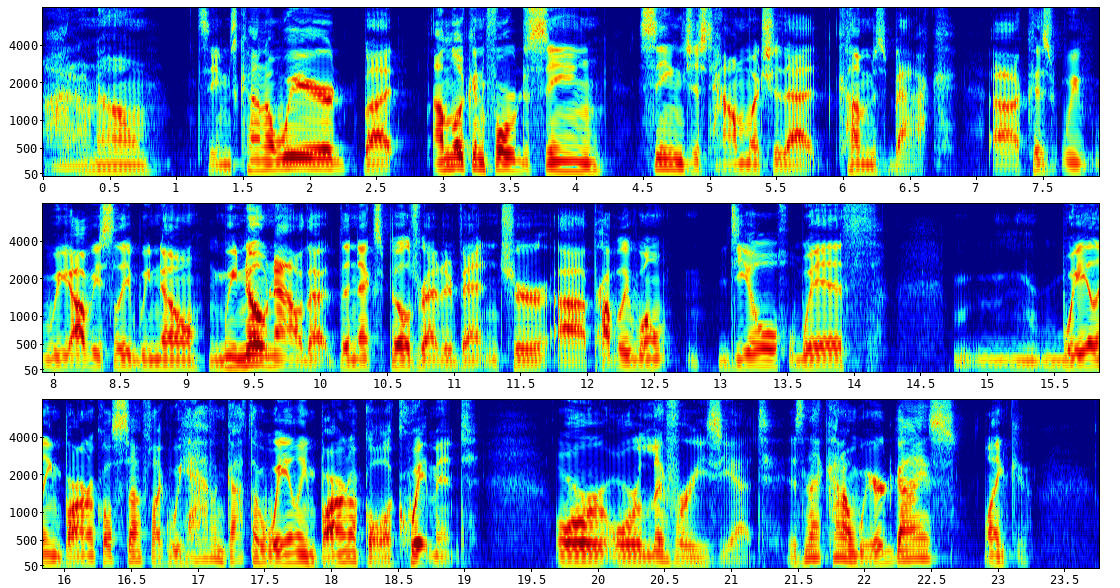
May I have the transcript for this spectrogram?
I don't know. Seems kind of weird, but I'm looking forward to seeing seeing just how much of that comes back. Because uh, we we obviously we know we know now that the next Bilge Rat adventure uh, probably won't deal with wailing barnacle stuff. Like we haven't got the wailing barnacle equipment or or liveries yet. Isn't that kind of weird, guys? Like,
